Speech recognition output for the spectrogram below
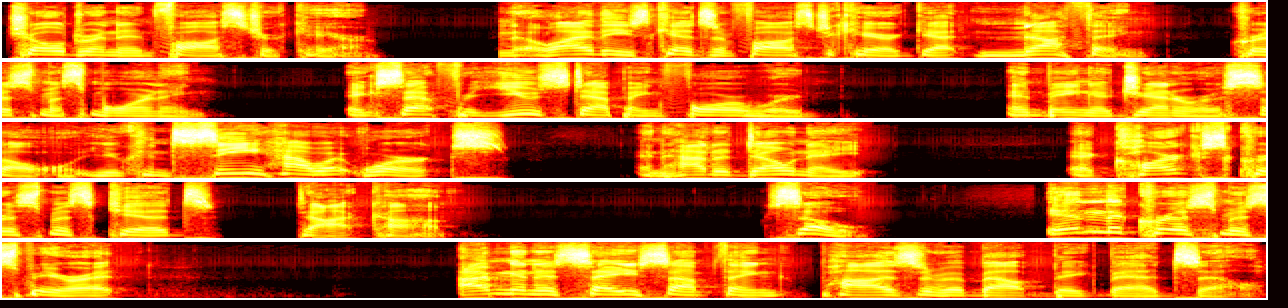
children in foster care. And a lot of these kids in foster care get nothing Christmas morning except for you stepping forward and being a generous soul. You can see how it works and how to donate at clarkschristmaskids.com. So, in the Christmas spirit, I'm going to say something positive about Big Bad Zelle.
